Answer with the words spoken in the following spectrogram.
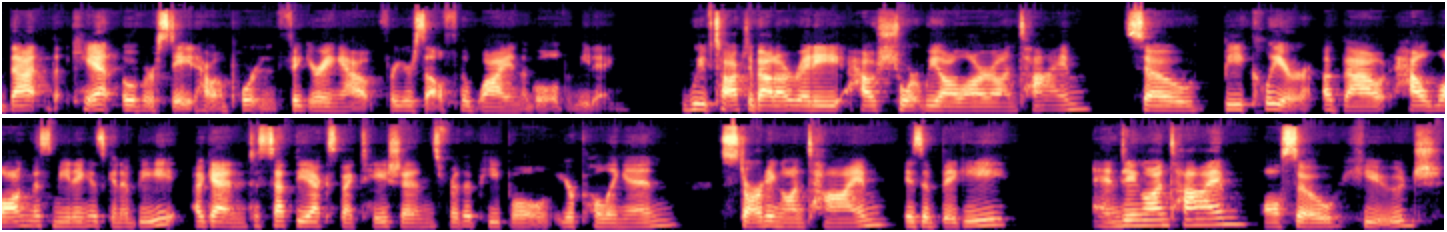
That, that can't overstate how important figuring out for yourself the why and the goal of the meeting. We've talked about already how short we all are on time. So be clear about how long this meeting is going to be. Again, to set the expectations for the people you're pulling in. Starting on time is a biggie. ending on time, also huge.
